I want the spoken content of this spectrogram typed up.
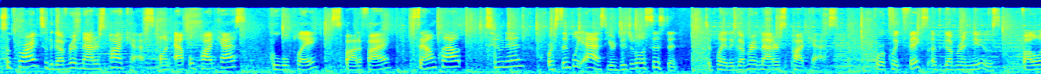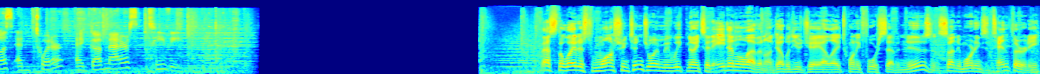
Subscribe to the Government Matters podcast on Apple Podcasts, Google Play, Spotify, SoundCloud, TuneIn, or simply ask your digital assistant to play the Government Matters podcast. For a quick fix of government news, follow us at Twitter at GovMattersTV. That's the latest from Washington. Join me weeknights at 8 and 11 on WJLA 24-7 News and Sunday mornings at 1030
